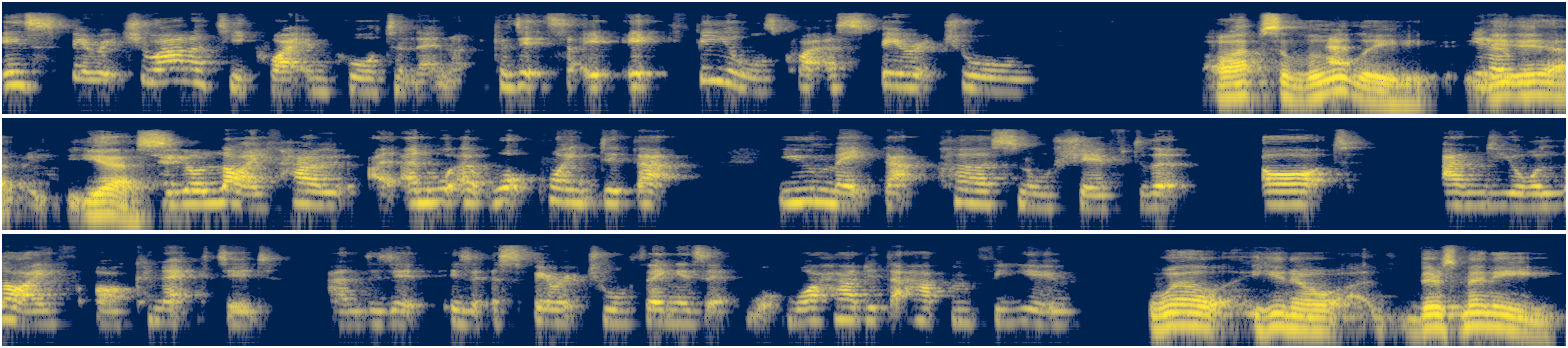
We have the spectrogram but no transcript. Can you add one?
is spirituality quite important then? Because it's it, it, feels quite a spiritual oh absolutely. Uh, you know, yeah yes. your life how and at what point did that you make that personal shift that art and your life are connected and is it is it a spiritual thing is it what how did that happen for you well you know uh, there's many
